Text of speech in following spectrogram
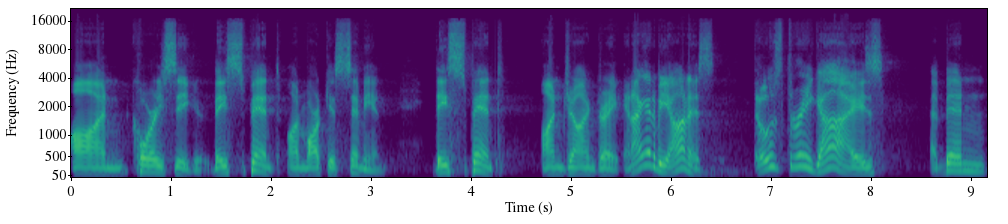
on Corey Seager. They spent on Marcus Semien. They spent on Jon Gray. And I got to be honest, those three guys have been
